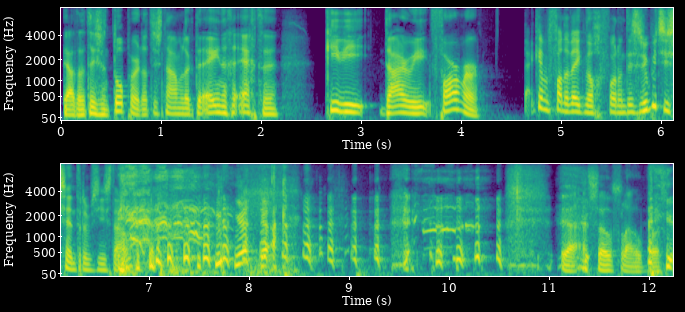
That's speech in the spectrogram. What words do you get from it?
Ja, dat is een topper. Dat is namelijk de enige echte Kiwi Diary Farmer. Ja, ik heb hem van de week nog voor een distributiecentrum zien staan. Ja, zo flauw pas.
